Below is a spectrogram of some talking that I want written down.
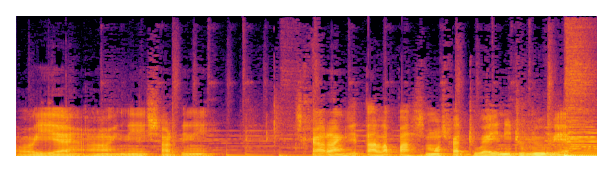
Oh iya oh ini short ini. Sekarang kita lepas MOSFET 2 ini dulu ya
